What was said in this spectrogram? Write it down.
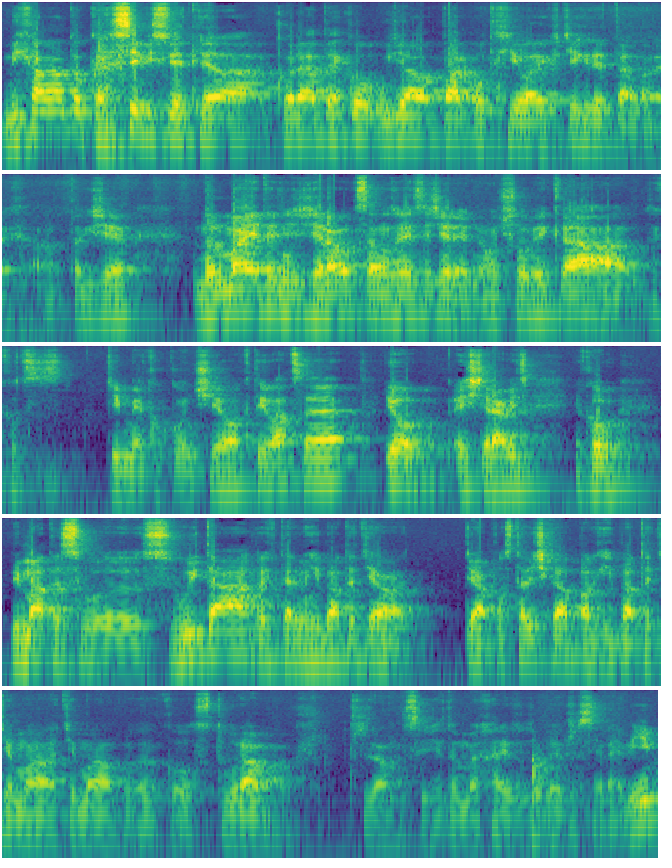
Michal nám to krásně vysvětlil a akorát jako udělal pár odchylek v těch detailech. A takže normálně ten žralok samozřejmě se žere jednoho člověka a jako tím jako končí jeho aktivace. Jo, ještě navíc, jako vy máte svůj, svůj tah, ve kterém hýbáte těma, těma postavička a pak hýbáte těma, těma jako stůrama. Přiznám si, že ten mechanismus úplně přesně nevím.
